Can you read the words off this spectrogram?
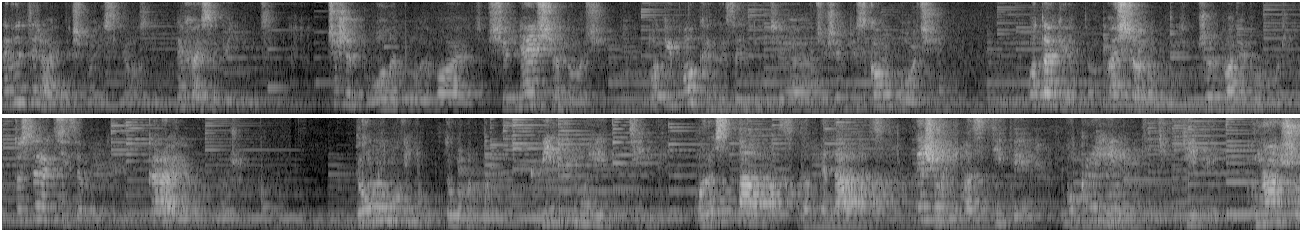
Не витирайте ж мої сльози, нехай собі ллються. Чуже поле поливають щодня і щоночі, поки-поки не зайдуть е, чужим піском очі. Отаке то. А що робить? Журба не поможе. То сироті завидує, карає його може. Думи мої, думи діти, поростав вас, доглядав вас, де ж мені вас, діти, в Україну діти, в нашу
